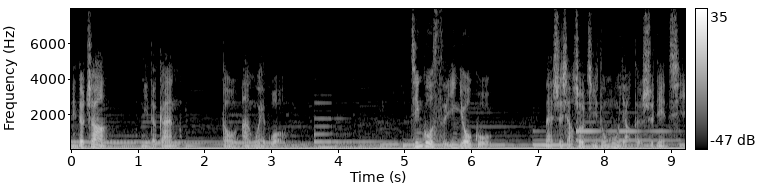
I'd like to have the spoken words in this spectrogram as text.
你的杖、你的竿，都安慰我。经过死荫幽谷，乃是享受基督牧养的试炼期。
